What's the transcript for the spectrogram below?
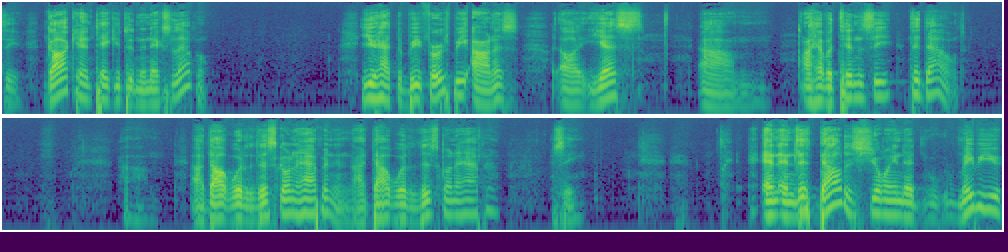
see, God can't take you to the next level. You have to be first be honest. Uh, yes, um, I have a tendency to doubt. Um, I doubt whether this is going to happen, and I doubt whether this is going to happen. See? And, and this doubt is showing that maybe you,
